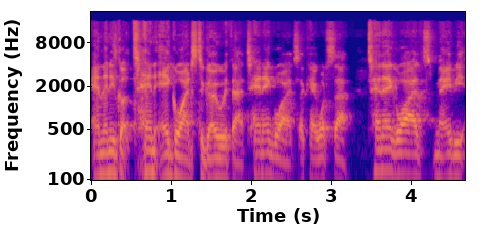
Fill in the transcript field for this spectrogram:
And then he's got 10 egg whites to go with that. 10 egg whites. Okay, what's that? 10 egg whites, maybe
